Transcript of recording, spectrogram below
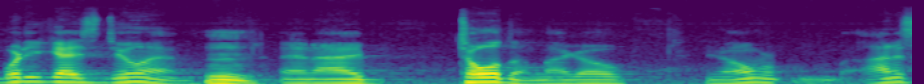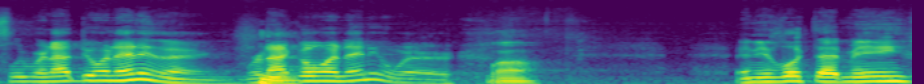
What are you guys doing? Mm. And I told him, I go, You know, honestly, we're not doing anything. We're not hmm. going anywhere. Wow. And he looked at me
